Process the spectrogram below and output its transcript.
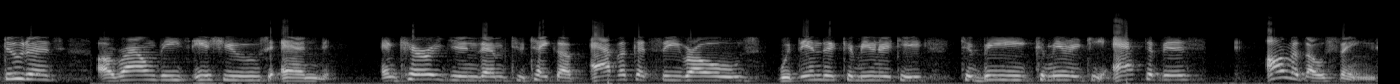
students around these issues and encouraging them to take up advocacy roles within the community, to be community activists, all of those things.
